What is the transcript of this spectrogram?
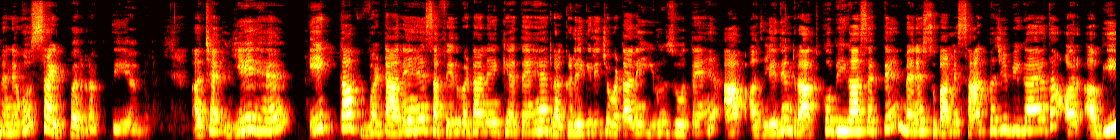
मैंने वो साइड पर रख दिए अब। अच्छा ये है एक कप वटाने हैं, सफ़ेद वटाने कहते हैं, रगड़े के लिए जो वटाने यूज़ होते हैं, आप अगले दिन रात को भिगा सकते हैं। मैंने सुबह में सात बजे भिगाया था और अभी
